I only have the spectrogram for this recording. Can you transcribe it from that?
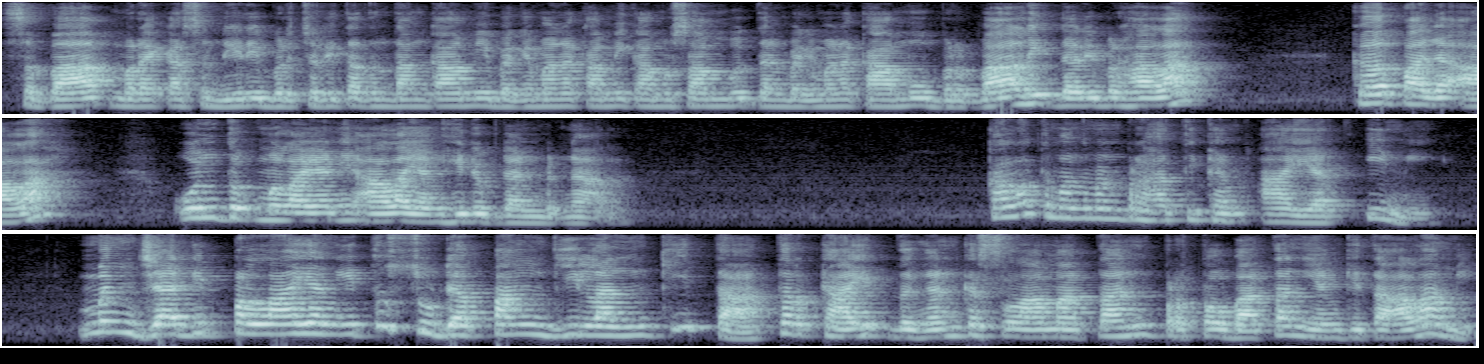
Sebab mereka sendiri bercerita tentang kami, bagaimana kami kamu sambut, dan bagaimana kamu berbalik dari berhala kepada Allah untuk melayani Allah yang hidup dan benar. Kalau teman-teman perhatikan ayat ini, menjadi pelayan itu sudah panggilan kita terkait dengan keselamatan pertobatan yang kita alami.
